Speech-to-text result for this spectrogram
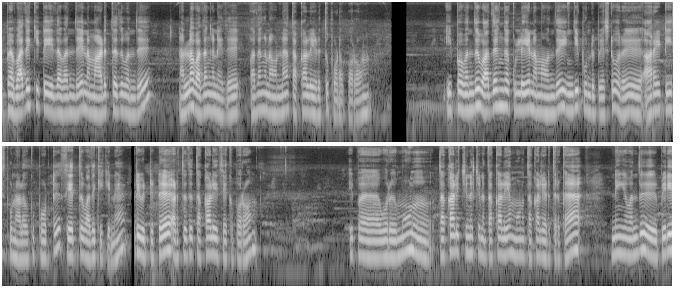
இப்போ வதக்கிட்டு இதை வந்து நம்ம அடுத்தது வந்து நல்லா வதங்கினது. வதங்கின உடனே தக்காளி எடுத்து போட போகிறோம் இப்போ வந்து வதங்கக்குள்ளேயே நம்ம வந்து இஞ்சி பூண்டு பேஸ்ட்டு ஒரு அரை டீஸ்பூன் அளவுக்கு போட்டு சேர்த்து வதக்கிக்கினேன் விட்டுட்டு அடுத்தது தக்காளியை சேர்க்க போகிறோம் இப்போ ஒரு மூணு தக்காளி சின்ன சின்ன தக்காளியாக மூணு தக்காளி எடுத்திருக்கேன். நீங்கள் வந்து பெரிய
